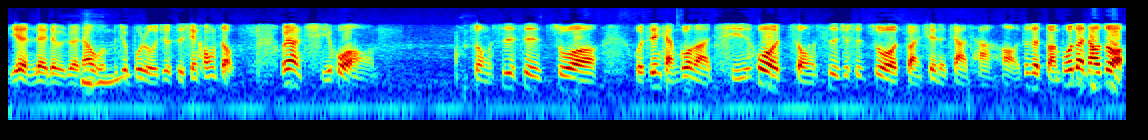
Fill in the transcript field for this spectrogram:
也很累，对不对？那我们就不如就是先空手。我想期货哦，总是是做。我之前讲过嘛，期货总是就是做短线的价差哦，这个短波段操作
